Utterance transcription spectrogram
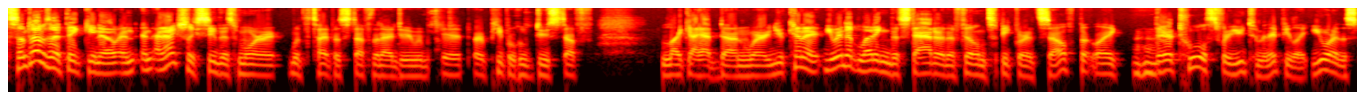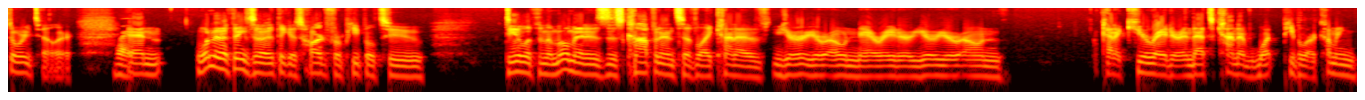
sometimes I think you know, and, and I actually see this more with the type of stuff that I do, it, or people who do stuff like I have done, where you kind of you end up letting the stat or the film speak for itself, but like mm-hmm. they're tools for you to manipulate. You are the storyteller, right. and one of the things that I think is hard for people to deal with in the moment is this confidence of like kind of you're your own narrator, you're your own kind of curator, and that's kind of what people are coming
